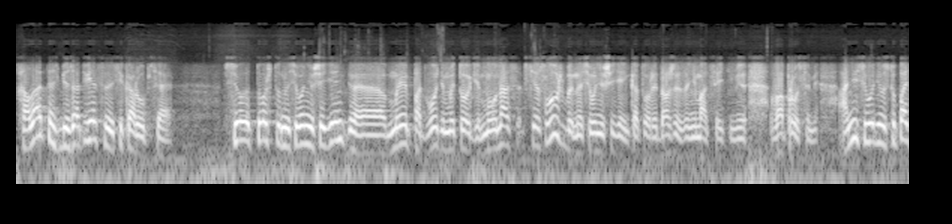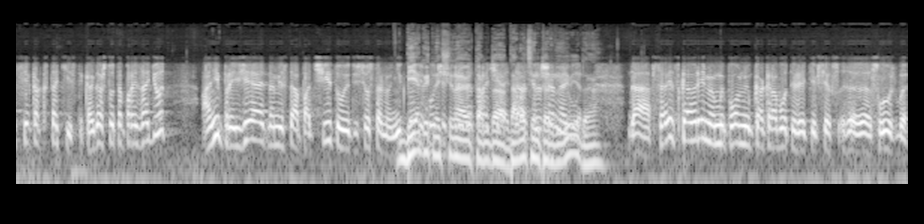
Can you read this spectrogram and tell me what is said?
халатность, безответственность и коррупция все то, что на сегодняшний день э, мы подводим итоги. Мы, у нас все службы на сегодняшний день, которые должны заниматься этими вопросами, они сегодня выступают все как статисты. Когда что-то произойдет, они приезжают на места, подсчитывают и все остальное. Никто Бегать не начинают там, да, давать да, интервью, да. Да, в советское время мы помним, как работали эти все э, службы.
